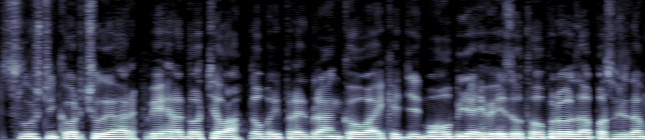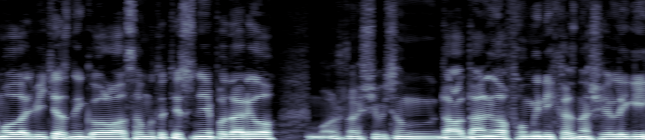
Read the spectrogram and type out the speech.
slušný korčuliar, vie hrať do tela, dobrý pred bránkou, aj keď mohol byť aj hviezdou toho prvého zápasu, že tam mohol dať víťazný gól, ale sa mu to tesne nepodarilo. Možno ešte by som dal Danila Fominicha z našej ligy.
